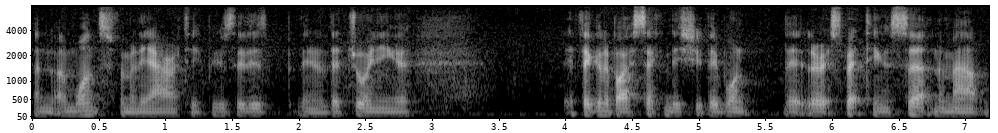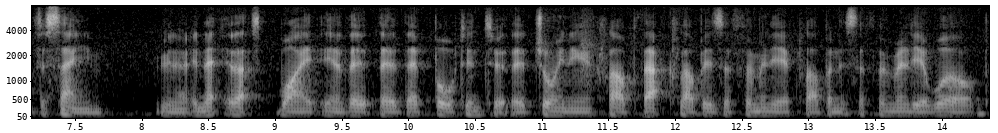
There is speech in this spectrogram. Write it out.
and, and wants familiarity because it is you know they're joining a if they're going to buy a second issue they want they're, they're expecting a certain amount of the same you know, that, that's why you know they they're, they're bought into it. They're joining a club. That club is a familiar club, and it's a familiar world.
